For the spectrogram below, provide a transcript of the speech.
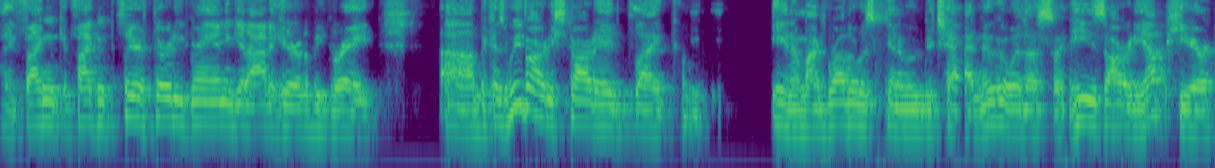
if I can, if I can clear 30 grand and get out of here, it'll be great uh, because we've already started like you know, my brother was going to move to Chattanooga with us, so he's already up here,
